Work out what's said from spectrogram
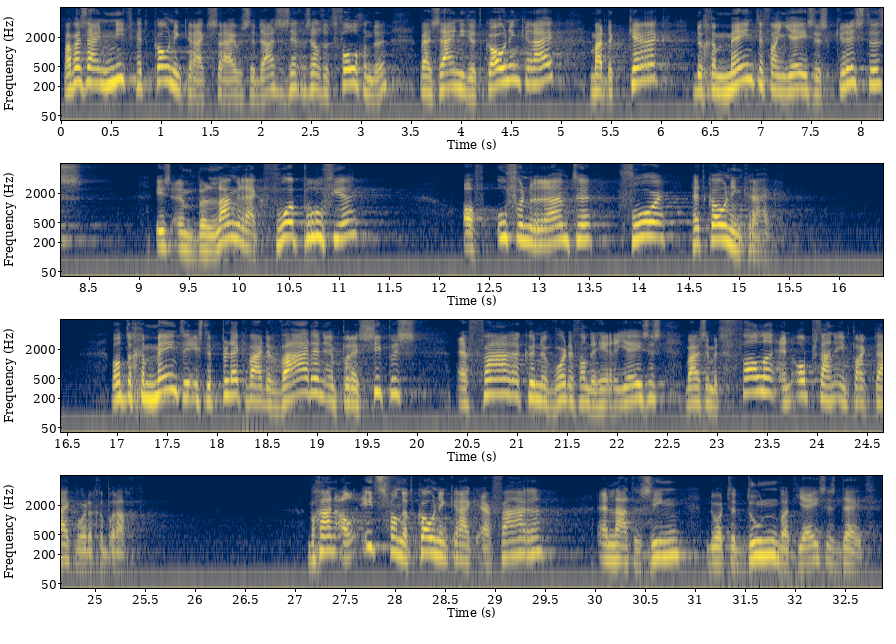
Maar wij zijn niet het koninkrijk, schrijven ze daar. Ze zeggen zelfs het volgende: Wij zijn niet het koninkrijk, maar de kerk, de gemeente van Jezus Christus, is een belangrijk voorproefje of oefenruimte voor het koninkrijk. Want de gemeente is de plek waar de waarden en principes ervaren kunnen worden van de Heer Jezus, waar ze met vallen en opstaan in praktijk worden gebracht. We gaan al iets van het koninkrijk ervaren en laten zien door te doen wat Jezus deed.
